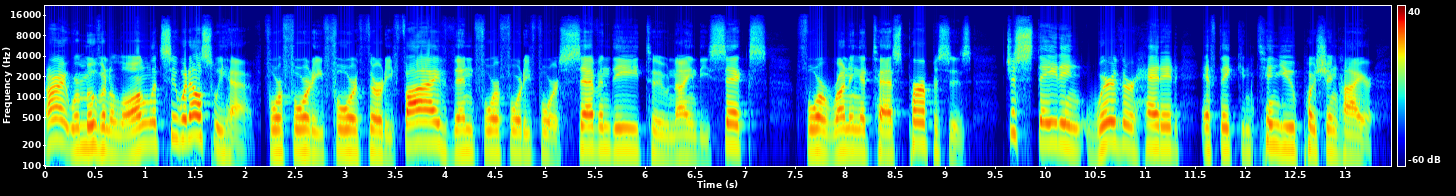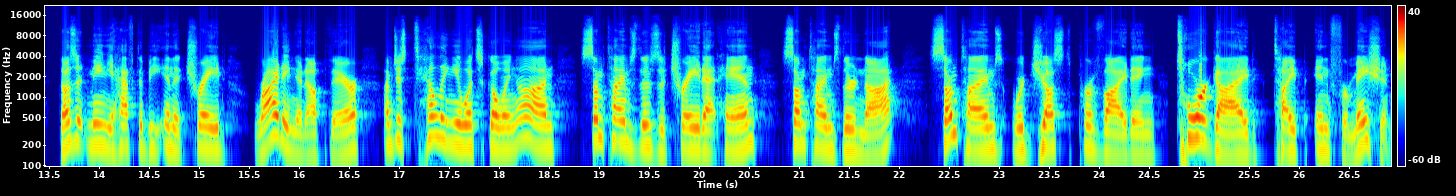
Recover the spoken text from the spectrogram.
All right, we're moving along. Let's see what else we have. 444.35, then 444.70 to 96 for running a test purposes. Just stating where they're headed if they continue pushing higher. Doesn't mean you have to be in a trade riding it up there. I'm just telling you what's going on. Sometimes there's a trade at hand, sometimes they're not. Sometimes we're just providing tour guide type information.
